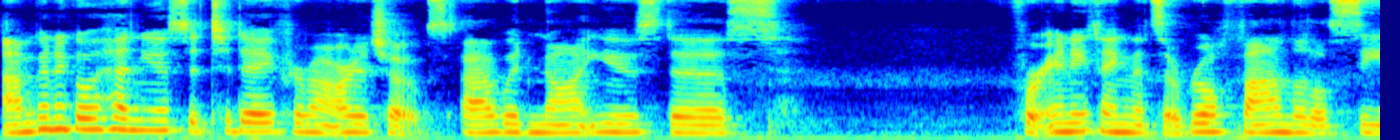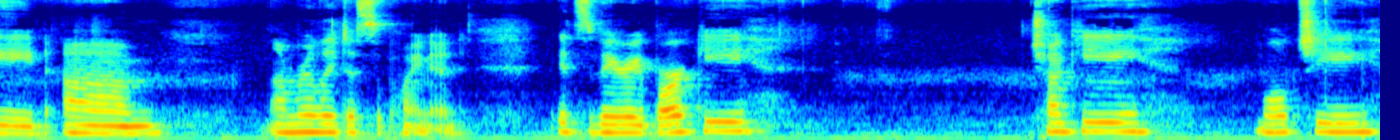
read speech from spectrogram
I'm going to go ahead and use it today for my artichokes. I would not use this for anything that's a real fine little seed, um, I'm really disappointed. It's very barky, chunky, mulchy.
